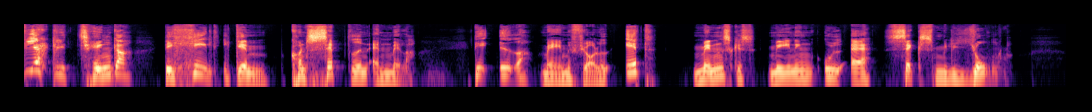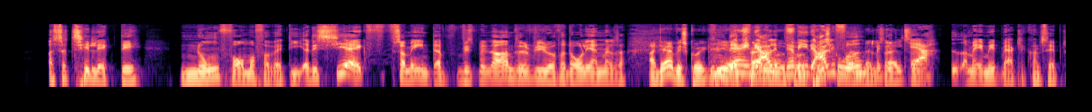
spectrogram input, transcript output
virkelig tænker det helt igennem, konceptet en anmelder, det æder mame fjollet. Et menneskes mening ud af 6 millioner. Og så tillæg det nogen former for værdi. Og det siger jeg ikke som en, der, hvis man, men det er fordi, du har fået dårlige anmeldelser. Nej, det har vi sgu ikke. Vi det har, egentlig aldrig, det har vi aldrig fået, men det altid. er eddermame et mærkeligt koncept.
